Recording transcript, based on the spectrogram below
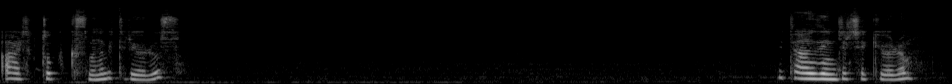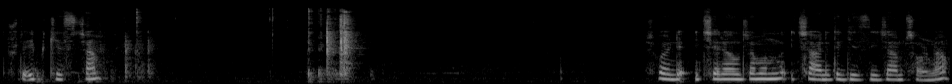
Artık topuk kısmını bitiriyoruz. Bir tane zincir çekiyorum. Şurada ipi keseceğim. Şöyle içeri alacağım onu. İçeride de gizleyeceğim sonra.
